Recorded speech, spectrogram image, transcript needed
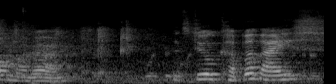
Oh my god. Let's do a cup of ice.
